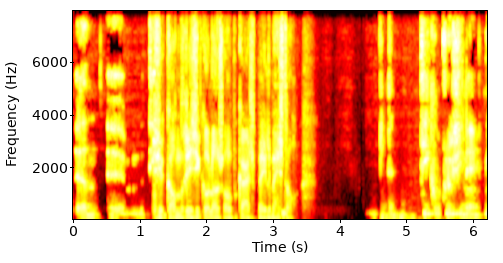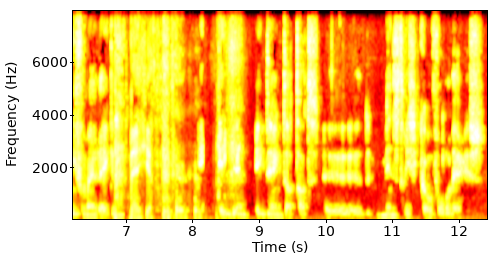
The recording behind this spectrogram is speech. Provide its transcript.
En, um, Dus je kan risicoloos open kaart spelen meestal die conclusie neem ik niet van mijn rekening. Nee, ja. ik, ik, denk, ik denk dat dat uh, de minst risicovolle weg is.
